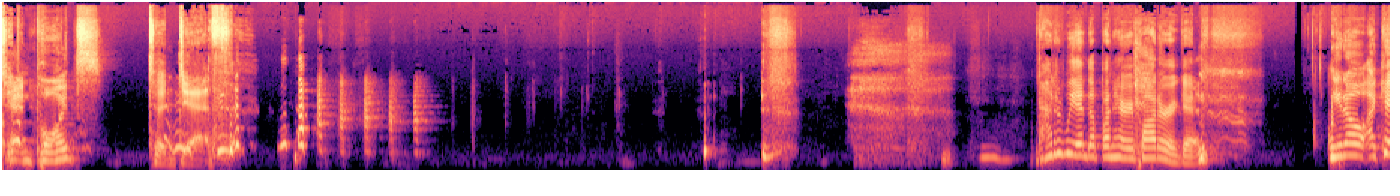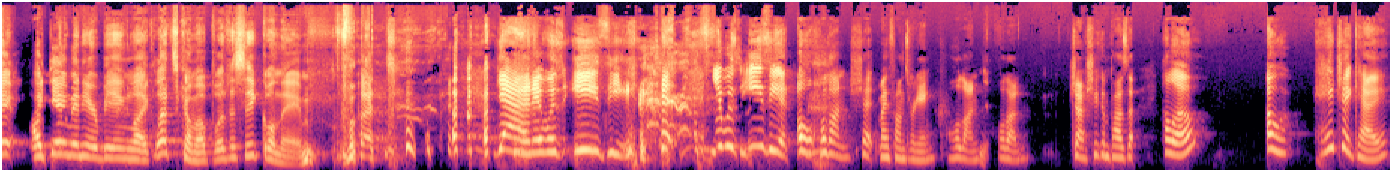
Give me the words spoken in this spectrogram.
ten points to death. How did we end up on Harry Potter again? You know, I came I came in here being like, let's come up with a sequel name. But yeah, and it was easy. it was easy. At, oh, hold on. Shit, my phone's ringing. Hold on. Hold on. Josh, you can pause it. Hello? Oh, hey, JK.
